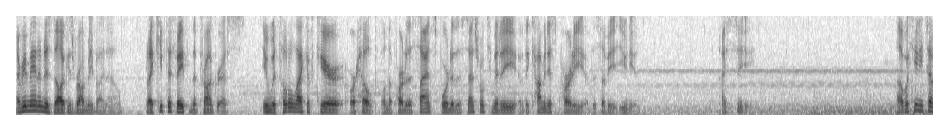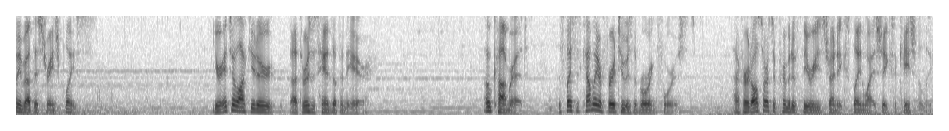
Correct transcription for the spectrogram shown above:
Every man and his dog has robbed me by now, but I keep the faith in the progress, even with total lack of care or help on the part of the Science Board of the Central Committee of the Communist Party of the Soviet Union. I see. Uh, what can you tell me about this strange place? Your interlocutor uh, throws his hands up in the air. Oh, comrade. This place is commonly referred to as the Roaring Forest. I've heard all sorts of primitive theories trying to explain why it shakes occasionally.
